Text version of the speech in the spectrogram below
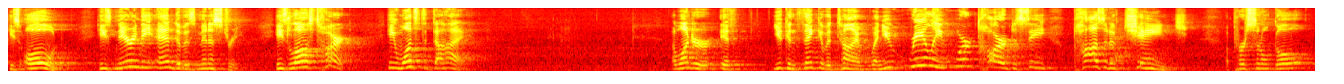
He's old. He's nearing the end of his ministry. He's lost heart. He wants to die. I wonder if you can think of a time when you really worked hard to see positive change, a personal goal,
